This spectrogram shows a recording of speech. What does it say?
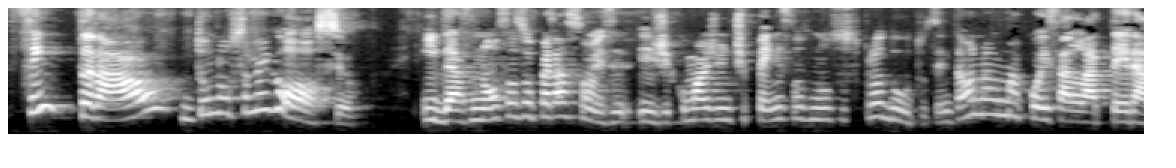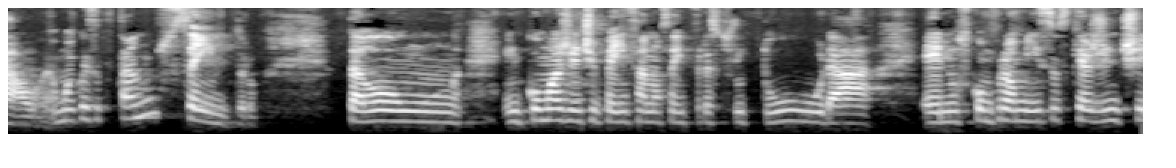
central do nosso negócio e das nossas operações e de como a gente pensa nos nossos produtos. Então não é uma coisa lateral, é uma coisa que está no centro. Então, em como a gente pensa a nossa infraestrutura, é, nos compromissos que a gente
